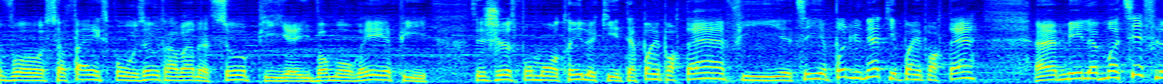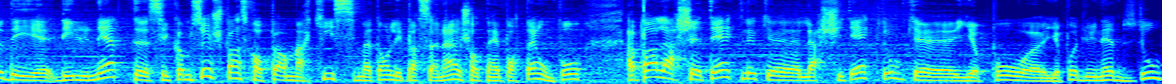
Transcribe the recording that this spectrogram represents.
va se faire exposer au travers de ça, puis il va mourir, puis c'est juste pour montrer qu'il était pas important, puis il n'y a pas de lunettes, il n'est pas important. mais le motif des lunettes, c'est comme ça, je pense qu'on peut remarquer si, mettons, les personnages sont importants ou pas. À part l'architecte, l'architecte, qu'il n'y a, pas, euh, de lunettes du tout.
